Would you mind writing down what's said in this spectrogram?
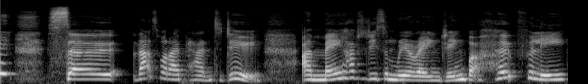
hi So that's what I plan to do. I may have to do some rearranging, but hopefully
